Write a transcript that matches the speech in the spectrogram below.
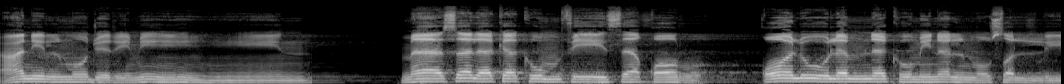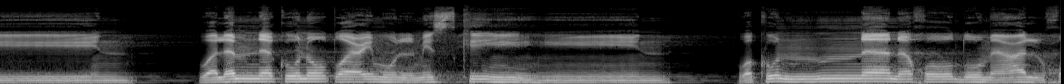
عن المجرمين. ما سلككم في سقر قالوا لم نك من المصلين ولم نك نطعم المسكين وكنا نخوض مع الخائضين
